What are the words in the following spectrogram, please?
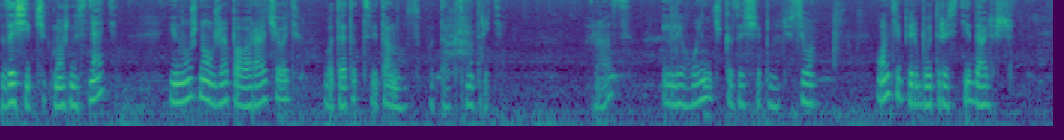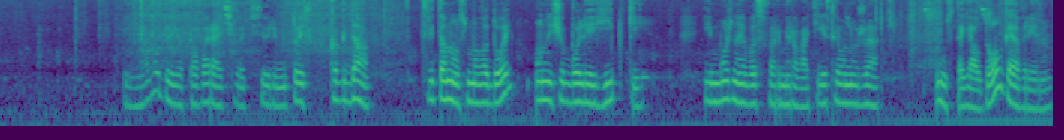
защипчик можно снять. И нужно уже поворачивать вот этот цветонос. Вот так, смотрите. Раз. И легонечко защипнуть. Все. Он теперь будет расти дальше. И я буду ее поворачивать все время. То есть, когда цветонос молодой, он еще более гибкий и можно его сформировать. Если он уже ну, стоял долгое время,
